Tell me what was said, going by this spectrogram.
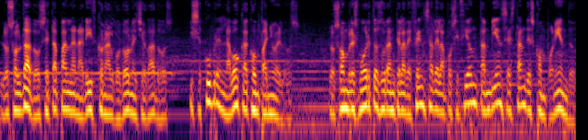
Los soldados se tapan la nariz con algodones yodados y se cubren la boca con pañuelos. Los hombres muertos durante la defensa de la posición también se están descomponiendo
